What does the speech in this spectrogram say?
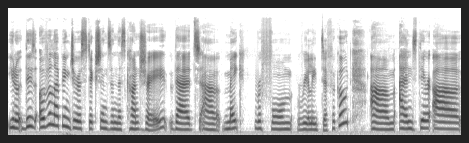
you know, there's overlapping jurisdictions in this country that uh, make reform really difficult. Um, and there are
